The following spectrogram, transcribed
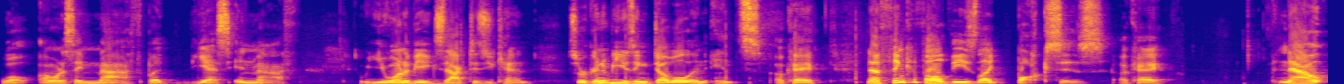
well i want to say math but yes in math. You want to be exact as you can. So we're going to be using double and ints okay? Now think of all these like boxes okay? Now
